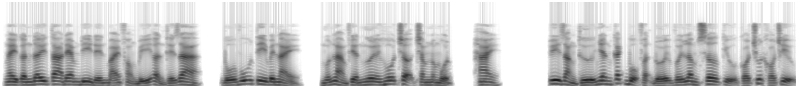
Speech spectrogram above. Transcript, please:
ngày gần đây ta đem đi đến bái phòng bí ẩn thế gia, bố vũ ti bên này, muốn làm phiền ngươi hỗ trợ trăm năm một, hai. Tuy rằng thứ nhân cách bộ phận đối với lâm sơ cựu có chút khó chịu,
